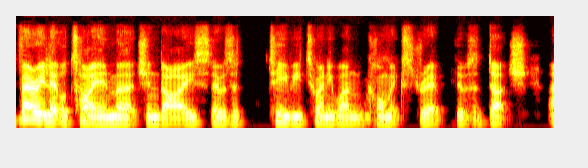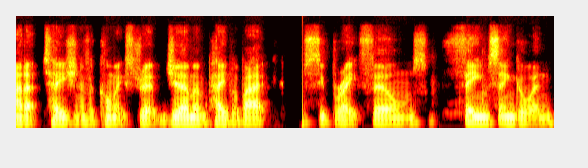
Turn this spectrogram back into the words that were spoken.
Very little tie in merchandise. There was a TV21 comic strip, there was a Dutch adaptation of a comic strip, German paperback, Super 8 films, theme single, and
